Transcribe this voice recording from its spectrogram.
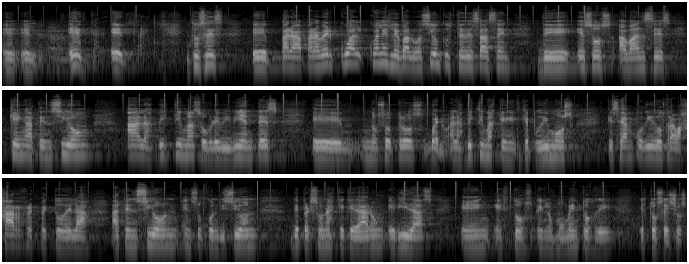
el, Edgar, Edgar. Entonces, para, para, ver cuál, cuál es la evaluación que ustedes hacen de esos avances que en atención a las víctimas sobrevivientes, eh, nosotros, bueno, a las víctimas que, pudimos, que se han podido trabajar respecto de la atención en su condición de personas que quedaron heridas en, estos, en los momentos de estos hechos.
